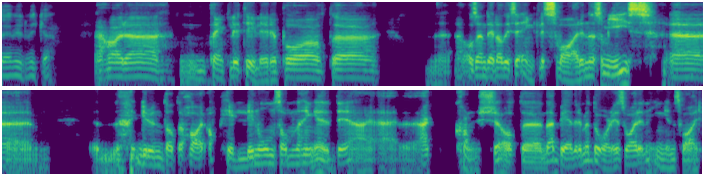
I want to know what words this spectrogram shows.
det vil vi ikke. Jeg har uh, tenkt litt tidligere på at uh, altså en del av disse enkle svarene som gis Grunnen til at det har appell i noen sammenhenger, det er, er kanskje at eh, det er bedre med dårlige svar enn ingen svar.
